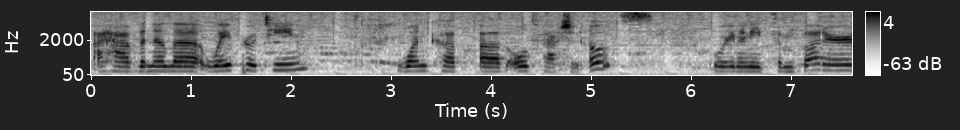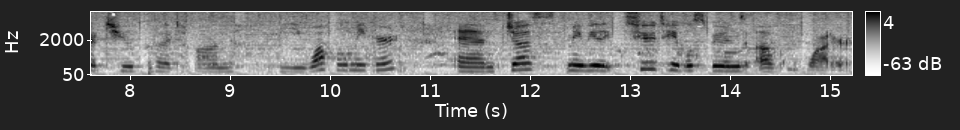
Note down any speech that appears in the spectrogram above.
I have vanilla whey protein, one cup of old-fashioned oats. We're gonna need some butter to put on the waffle maker, and just maybe two tablespoons of water.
